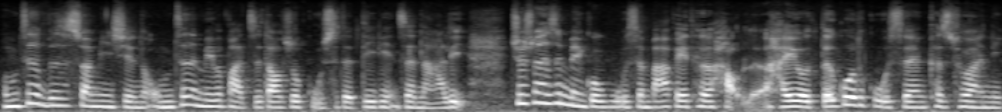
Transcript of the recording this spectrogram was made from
我们真的不是算命仙的，我们真的没办法知道说股市的低点在哪里。就算是美国股神巴菲特好了，还有德国的股神科斯托兰尼，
